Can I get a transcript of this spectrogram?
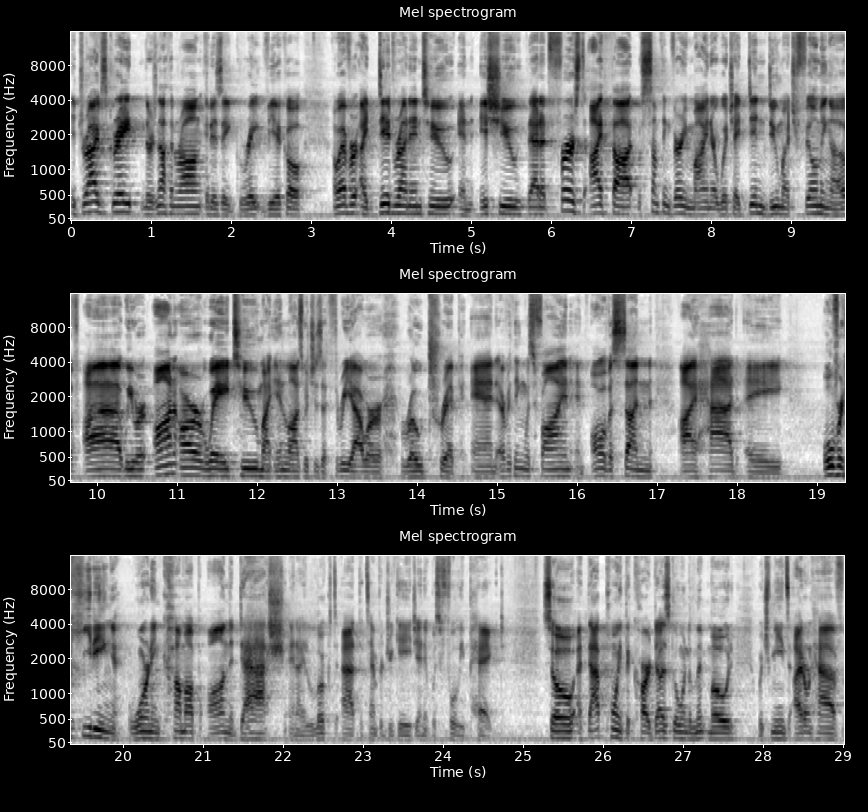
it drives great, there's nothing wrong, it is a great vehicle. However, I did run into an issue that at first I thought was something very minor, which I didn't do much filming of. Uh, we were on our way to my in-laws, which is a three hour road trip, and everything was fine. And all of a sudden, I had a overheating warning come up on the dash, and I looked at the temperature gauge and it was fully pegged. So at that point, the car does go into limp mode, which means I don't have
